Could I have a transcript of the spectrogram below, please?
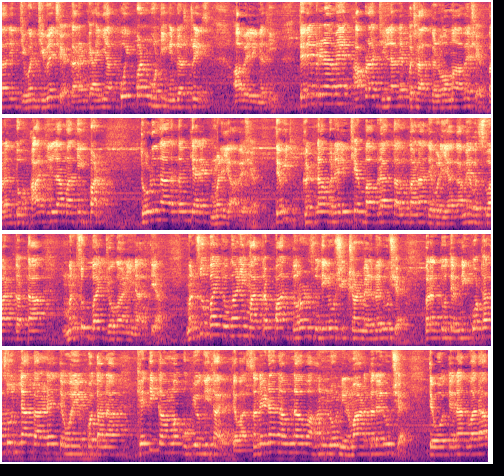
આધારિત જીવન જીવે છે, કારણ કે અહીંયા કોઈ પણ મોટી ઇન્ડસ્ટ્રીઝ આવેલી નથી. તેને પરિણામે આપણા જિલ્લાને પછાત ગણવામાં આવે છે, પરંતુ આ જિલ્લામાંથી પણ ધૂળના રતન ક્યારેક મળી આવે છે. તેવી જ ઘટના બનેલી છે બાબરા તાલુકાના દેવળિયા ગામે વસવાટ કરતા મનસુખભાઈ જોગાણીના ત્યાં મનસુખભાઈ જોગાણી માત્ર પાંચ ધોરણ સુધીનું શિક્ષણ મેળવેલું છે, પરંતુ તેમની કોઠા સોજના કારણે તેઓએ પોતાના ખેતી કામમાં ઉપયોગી થાય તેવા સનેડા નામના વાહનનું નિર્માણ કરેલું છે. તેઓ તેના દ્વારા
